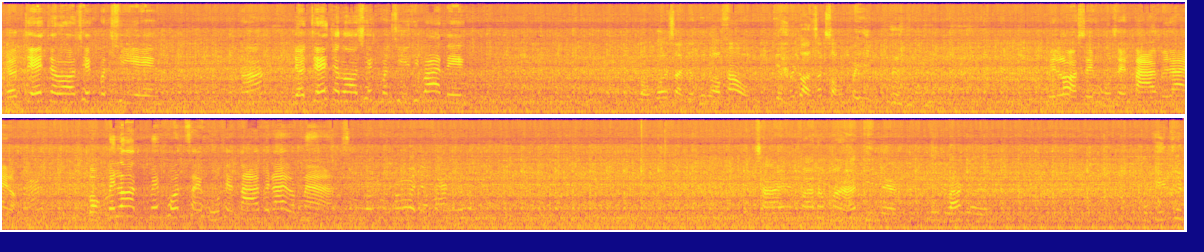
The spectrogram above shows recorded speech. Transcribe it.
เดี๋ยวเจ๊จะรอเช็คบัญชีเอง ฮะเดี๋ยวเจ๊จะรอเช็คบัญชีที่บ้านเอง บอกบริษัทอย่าเพิ่งเอาเข้า เก็บไว้ก่อนสักสองปี ไม่รอดใส่หูใส่ตาไม่ได้หรอก บอกไม่รอดไม่พ้นใส่หูใส่ตาไม่ได้หรอกนะ เอออย่าฟังนะชายมาทำมาหากินเนี่ยลูกรักเลย เมื่อกี้ขึ้น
